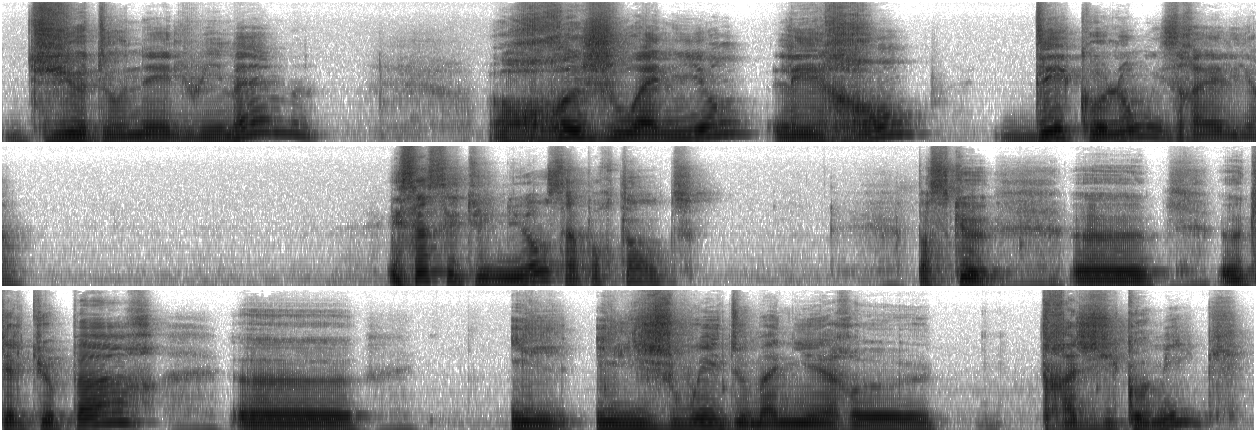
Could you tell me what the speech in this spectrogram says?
Dieudonné lui-même, rejoignant les rangs des colons israéliens. Et ça, c'est une nuance importante. Parce que, euh, euh, quelque part, euh, il, jouait de manière tragicomique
